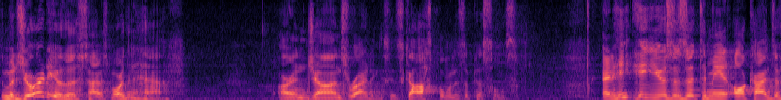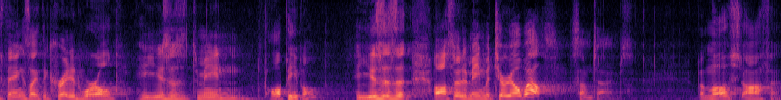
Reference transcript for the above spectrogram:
The majority of those times, more than half, are in John's writings, his gospel and his epistles. And he, he uses it to mean all kinds of things like the created world. He uses it to mean all people. He uses it also to mean material wealth sometimes. But most often,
